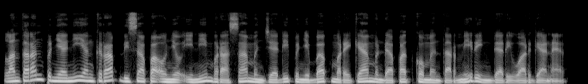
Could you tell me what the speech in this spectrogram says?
Lantaran penyanyi yang kerap disapa Onyo ini merasa menjadi penyebab mereka mendapat komentar miring dari warganet.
